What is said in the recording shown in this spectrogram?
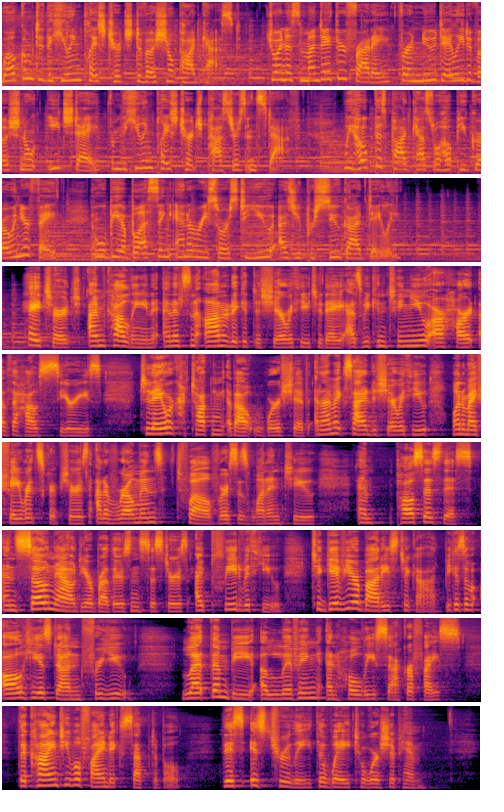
Welcome to the Healing Place Church Devotional Podcast. Join us Monday through Friday for a new daily devotional each day from the Healing Place Church pastors and staff. We hope this podcast will help you grow in your faith and will be a blessing and a resource to you as you pursue God daily. Hey, church, I'm Colleen, and it's an honor to get to share with you today as we continue our Heart of the House series. Today, we're talking about worship, and I'm excited to share with you one of my favorite scriptures out of Romans 12, verses 1 and 2. And Paul says this And so now, dear brothers and sisters, I plead with you to give your bodies to God because of all he has done for you. Let them be a living and holy sacrifice, the kind he will find acceptable. This is truly the way to worship him.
